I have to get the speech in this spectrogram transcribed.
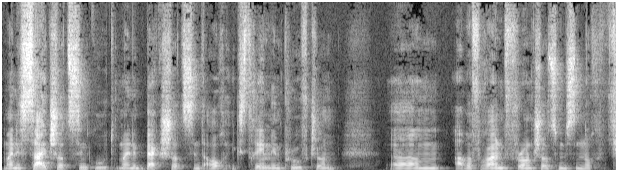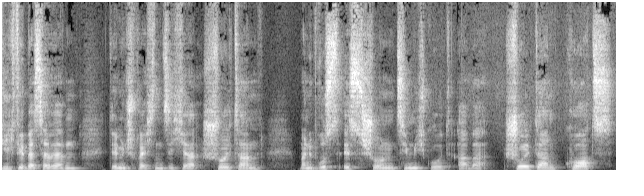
meine Sideshots sind gut, meine Backshots sind auch extrem improved schon. Ähm, aber vor allem Frontshots müssen noch viel, viel besser werden. Dementsprechend sicher Schultern. Meine Brust ist schon ziemlich gut, aber Schultern, Quads,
